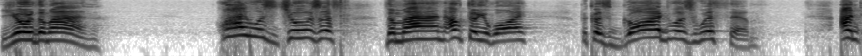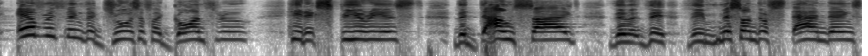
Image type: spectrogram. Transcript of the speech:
you're the man. Why was Joseph the man? I'll tell you why. Because God was with him. And everything that Joseph had gone through, he'd experienced, the downside, the, the, the misunderstandings,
